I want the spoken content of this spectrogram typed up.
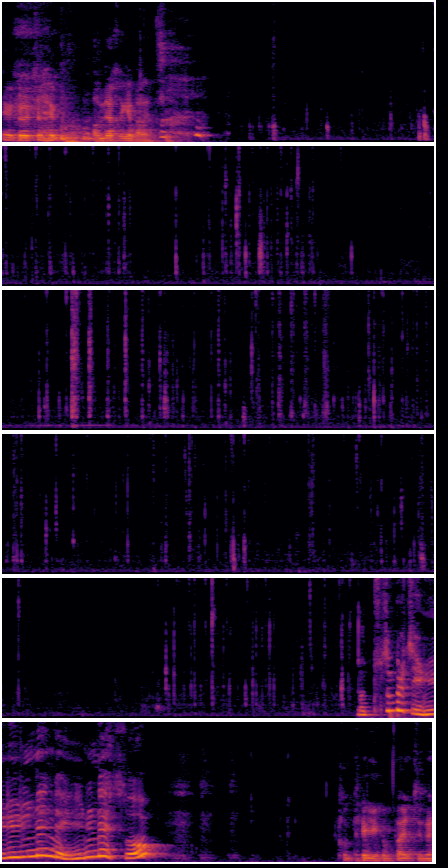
내가 그럴 줄 알고 완벽하게 받았지. 나 투썸벨지 일냈네. 일냈어? 갑자기 급발진해.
